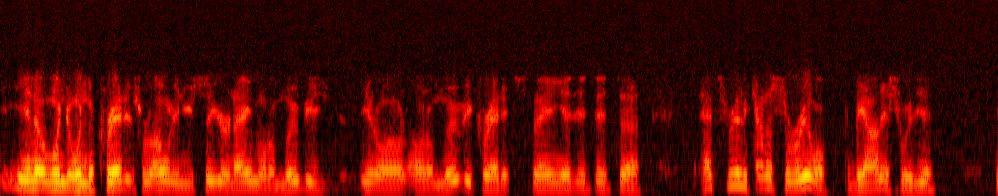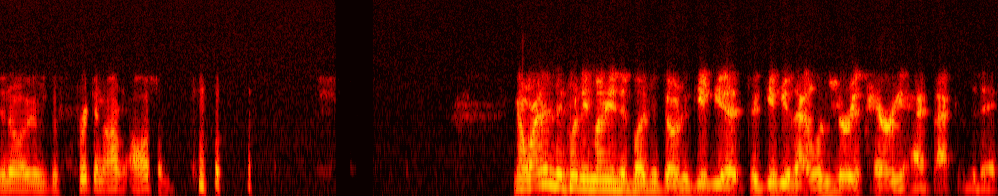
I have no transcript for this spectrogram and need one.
you know when when the credits roll and you see your name on a movie, you know, on, a movie credits thing, it it, it uh, that's really kind of surreal, to be honest with you. You know, it was freaking awesome. now, why didn't they put any money in the budget though to give you to give you that luxurious hair you had back in the day?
